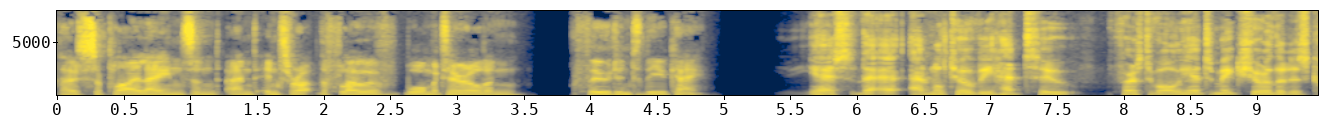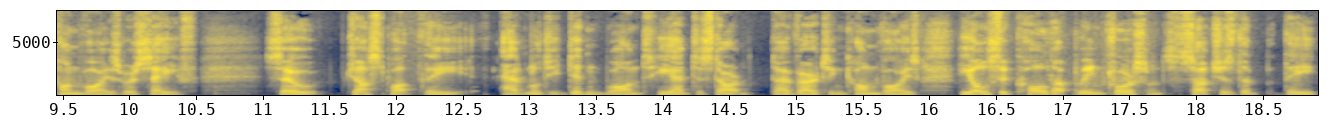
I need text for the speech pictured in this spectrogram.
those supply lanes and, and interrupt the flow of war material and food into the UK. Yes, the, uh, Admiral Tovey had to First of all, he had to make sure that his convoys were safe. So, just what the Admiralty didn't want, he had to start diverting convoys. He also called up reinforcements, such as the the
